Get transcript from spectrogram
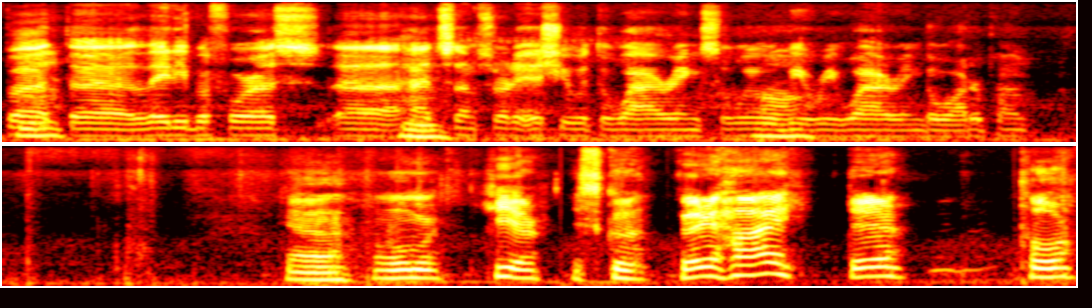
but mm-hmm. the lady before us uh, had mm-hmm. some sort of issue with the wiring, so we will be Oh. rewiring the water pump. Yeah, over here it's good. Very high there, mm-hmm. tall.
